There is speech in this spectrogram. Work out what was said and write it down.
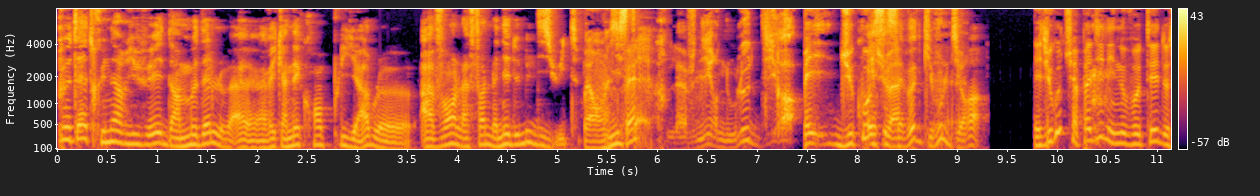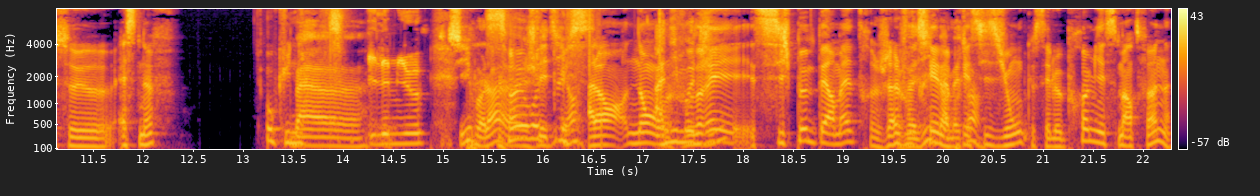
peut-être une arrivée d'un modèle euh, avec un écran pliable euh, avant la fin de l'année 2018. Bah, on espère. L'avenir nous le dira. Mais du coup, Et c'est as... Qui vous le dira. Et du coup, tu as pas dit les nouveautés de ce S9 Aucune. Bah, euh, Il est mieux. si, voilà, 100 euh, euros je l'ai de dit. plus. Hein. Alors non, je Animoji. voudrais, si je peux me permettre, j'ajouterai la précision que c'est le premier smartphone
